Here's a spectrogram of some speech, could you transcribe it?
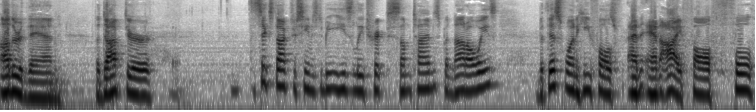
other than the Doctor the Sixth Doctor seems to be easily tricked sometimes, but not always. But this one, he falls, and and I fall full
